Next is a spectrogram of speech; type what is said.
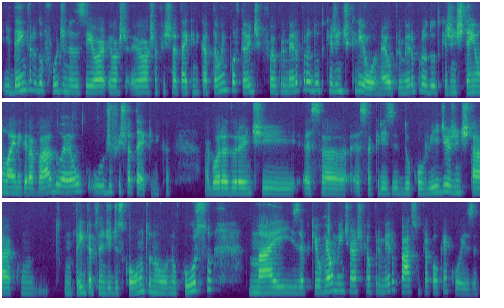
E dentro do Foodness, assim, eu, eu, acho, eu acho a ficha técnica tão importante que foi o primeiro produto que a gente criou, né? O primeiro produto que a gente tem online gravado é o, o de ficha técnica. Agora, durante essa, essa crise do Covid, a gente está com, com 30% de desconto no, no curso, mas é porque eu realmente acho que é o primeiro passo para qualquer coisa.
